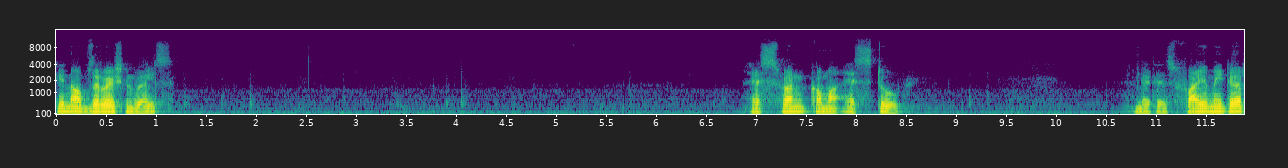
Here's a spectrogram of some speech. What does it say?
in observation wells S 1 comma S 2 that is 5 meter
